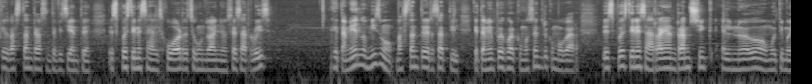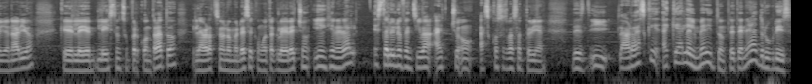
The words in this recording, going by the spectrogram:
que es bastante, bastante eficiente. Después tienes al jugador de segundo año, César Ruiz que también lo mismo, bastante versátil, que también puede jugar como centro y como hogar. Después tienes a Ryan Ramchick, el nuevo multimillonario, que le, le hizo un super contrato y la verdad se lo merece como tackle derecho. Y en general, esta línea ofensiva ha hecho las cosas bastante bien. y la verdad es que hay que darle el mérito de tener a Drew Brees,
